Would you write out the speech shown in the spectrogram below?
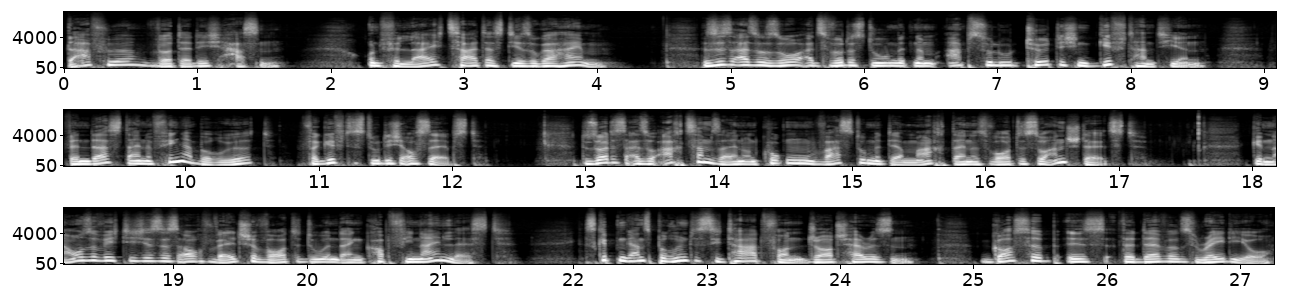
Dafür wird er dich hassen und vielleicht zahlt das dir sogar heim. Es ist also so, als würdest du mit einem absolut tödlichen Gift hantieren. Wenn das deine Finger berührt, vergiftest du dich auch selbst. Du solltest also achtsam sein und gucken, was du mit der Macht deines Wortes so anstellst. Genauso wichtig ist es auch, welche Worte du in deinen Kopf hineinlässt. Es gibt ein ganz berühmtes Zitat von George Harrison. Gossip is the devil's radio.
